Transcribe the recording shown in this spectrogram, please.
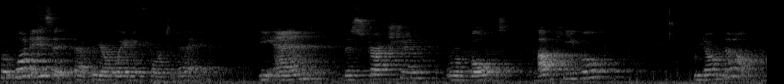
But what is it that we are waiting for today? The end, destruction, revolt, upheaval? We don't know.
